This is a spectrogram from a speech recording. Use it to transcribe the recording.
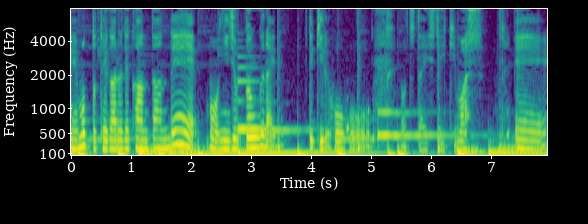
えー、もっと手軽で簡単でもう20分ぐらいでできる方法を伝えしていきます。えー、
